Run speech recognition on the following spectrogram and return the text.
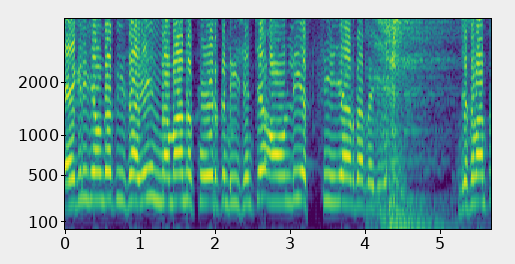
ਐਗਰੀ ਜਾਉਣ ਦਾ ਪੀਸ ਆ ਗਿਆ ਜੀ, ਨਵਾਂ ਨਕੋਰ ਕੰਡੀਸ਼ਨ ਚ ਓਨਲੀ 80000 ਦਾ ਪੈ ਜੂਗਾ ਜਸਵੰਤ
